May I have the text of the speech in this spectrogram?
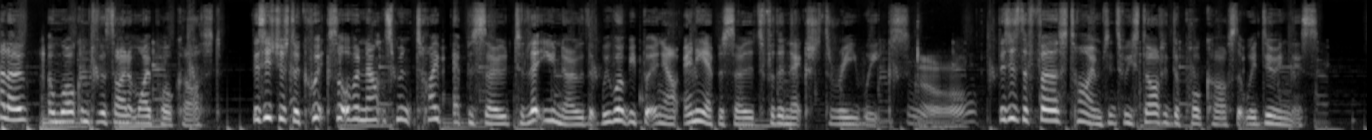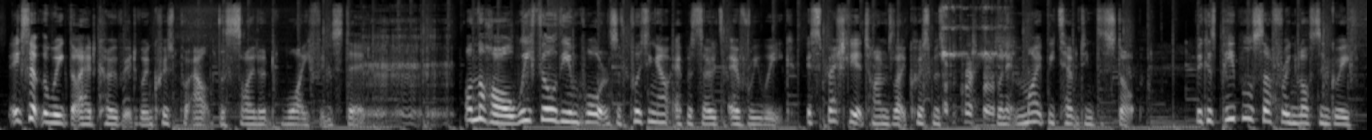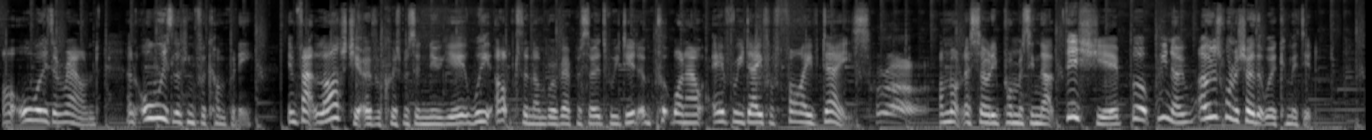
Hello, and welcome to the Silent Why podcast. This is just a quick sort of announcement type episode to let you know that we won't be putting out any episodes for the next three weeks. Aww. This is the first time since we started the podcast that we're doing this. Except the week that I had COVID when Chris put out The Silent Wife instead. On the whole, we feel the importance of putting out episodes every week, especially at times like Christmas Christmas. when it might be tempting to stop. Because people suffering loss and grief are always around and always looking for company. In fact, last year over Christmas and New Year, we upped the number of episodes we did and put one out every day for five days. Hurrah! I'm not necessarily promising that this year, but you know, I just want to show that we're committed.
